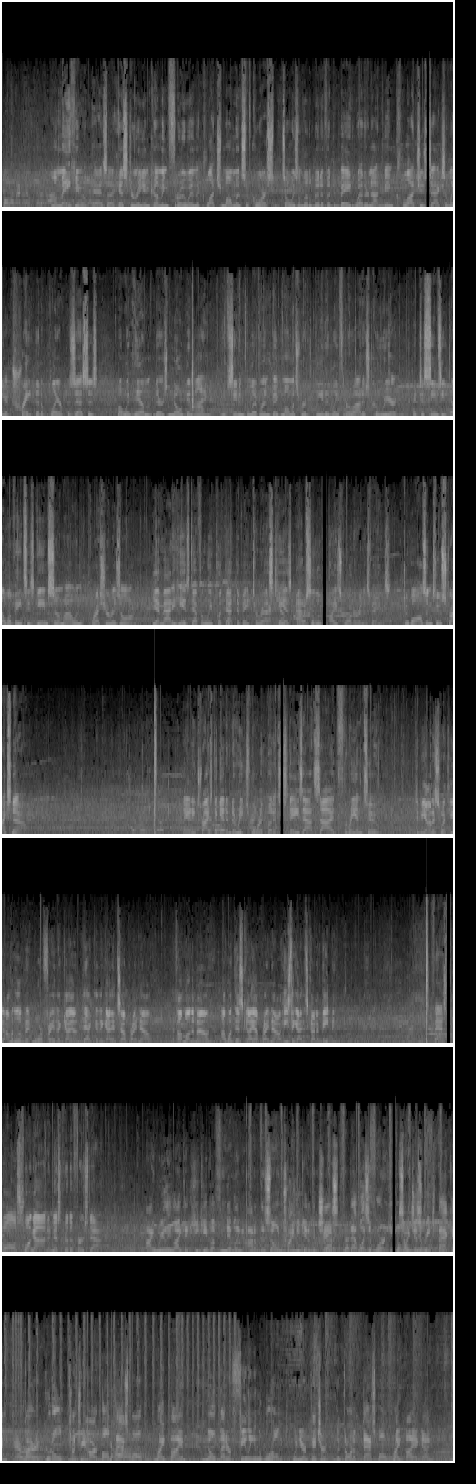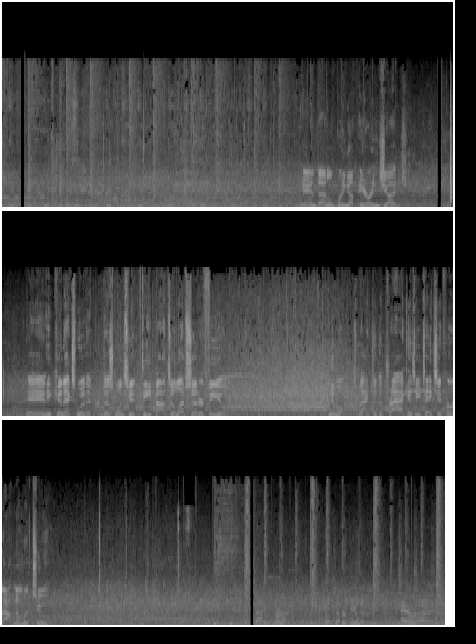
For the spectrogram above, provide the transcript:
LeMahieu has a history in coming through in the clutch moments, of course. It's always a little bit of a debate whether or not being clutch is actually a trait that a player possesses. But with him, there's no denying it. We've seen him deliver in big moments repeatedly throughout his career. It just seems he elevates his game somehow when the pressure is on. Yeah, Matty, he has definitely put that debate to rest. He has absolute ice water in his veins. Two balls and two strikes now. And he tries to get him to reach for it, but it stays outside. Three and two. To be honest with you, I'm a little bit more afraid of the guy on deck than the guy that's up right now. If I'm on the mound, I want this guy up right now. He's the guy that's got to beat me. Fastball swung on and missed for the first out. I really liked it. He gave up nibbling out of the zone trying to get him to chase. That wasn't working, so he just reached back and fired a good old country hardball fastball right by him. No better feeling in the world when you're a pitcher than throwing a fastball right by a guy. And that'll bring up Aaron Judge. And he connects with it. This one's hit deep out to left center field. Nimmo is back to the track as he takes it for route number two. Batting third, the center fielder, Aaron.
